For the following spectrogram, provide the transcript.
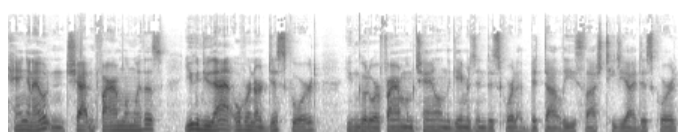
hanging out and chatting Fire Emblem with us. You can do that over in our Discord. You can go to our Fire Emblem channel in the Gamers Inn Discord at bit.ly slash TGI Discord.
